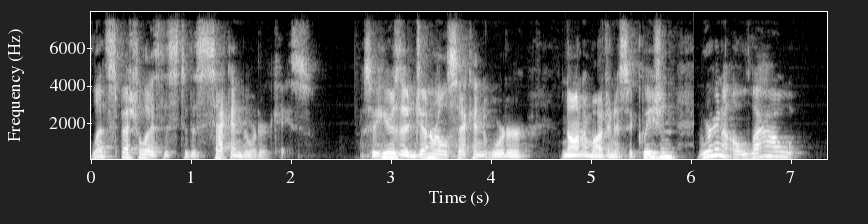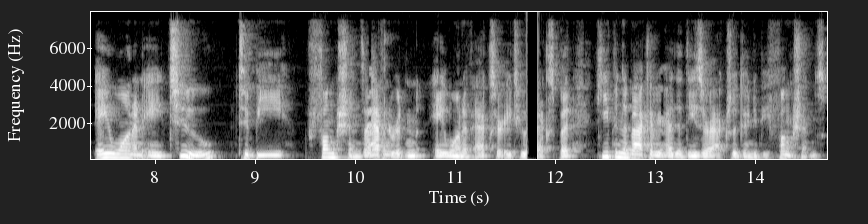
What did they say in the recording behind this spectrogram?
let's specialize this to the second order case. So here's a general second order non-homogeneous equation. We're going to allow a1 and a2 to be functions. I haven't written a1 of x or a2 of x, but keep in the back of your head that these are actually going to be functions.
